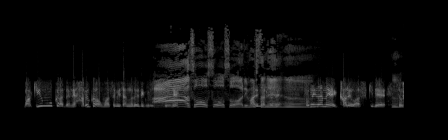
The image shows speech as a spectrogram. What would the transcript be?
バキュームカーでね、春川真澄さんが出てくるっていうね。ああ、そうそうそう、ありましたね。ねうん、それがね、彼は好きで、うん、その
